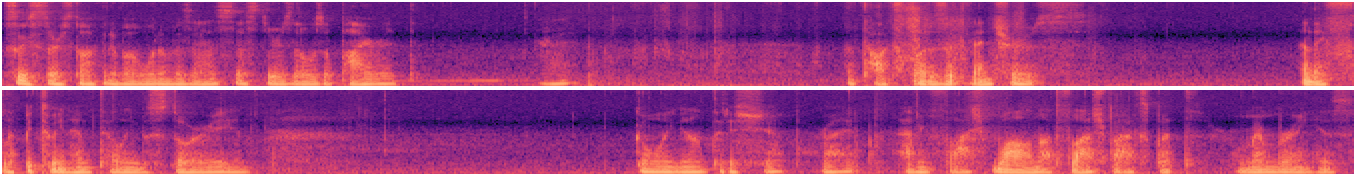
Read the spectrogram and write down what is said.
So he starts talking about one of his ancestors that was a pirate, right? And talks about his adventures. And they flip between him telling the story and going onto the ship, right? Having flash, well, not flashbacks, but remembering his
